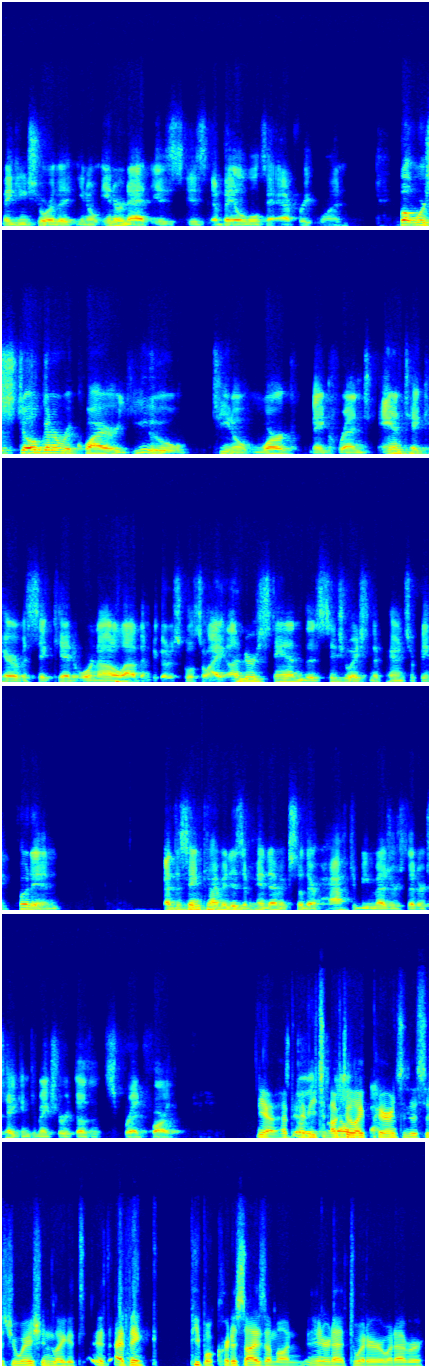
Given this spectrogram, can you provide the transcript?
making sure that you know internet is is available to everyone but we're still going to require you to you know work make rent and take care of a sick kid or not allow them to go to school so i understand the situation that parents are being put in at the same time it is a pandemic so there have to be measures that are taken to make sure it doesn't spread farther Yeah. Have, So have you talked to like developing. parents in this situation? Like it's, it, I think people criticize them on internet, Twitter, or whatever.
